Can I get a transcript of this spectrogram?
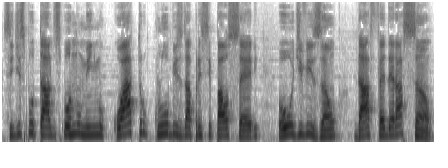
se disputados por no mínimo quatro clubes da principal série ou divisão da federação.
